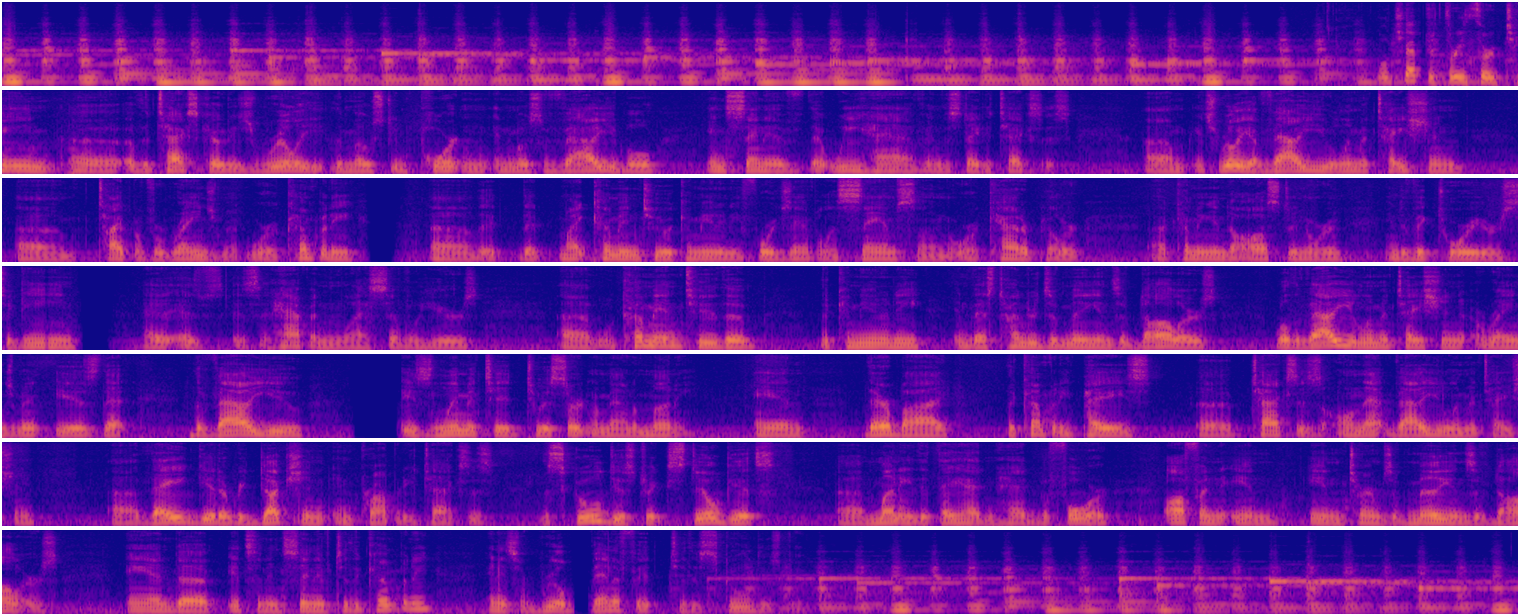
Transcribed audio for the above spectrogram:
Well, Chapter 313 uh, of the tax code is really the most important and most valuable incentive that we have in the state of Texas. Um, it's really a value limitation um, type of arrangement where a company uh, that, that might come into a community, for example, a Samsung or a Caterpillar, uh, coming into Austin or in, into Victoria or Seguin, as, as it happened in the last several years, uh, will come into the, the community, invest hundreds of millions of dollars. Well, the value limitation arrangement is that the value is limited to a certain amount of money, and thereby the company pays uh, taxes on that value limitation. Uh, they get a reduction in property taxes. The school district still gets uh, money that they hadn't had before, often in, in terms of millions of dollars. And uh, it's an incentive to the company, and it's a real benefit to the school district.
